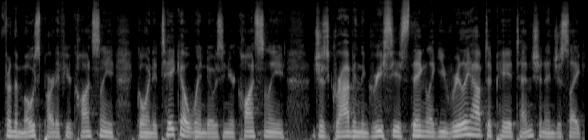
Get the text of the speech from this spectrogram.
for the most part, if you're constantly going to takeout windows and you're constantly just grabbing the greasiest thing, like you really have to pay attention and just like,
